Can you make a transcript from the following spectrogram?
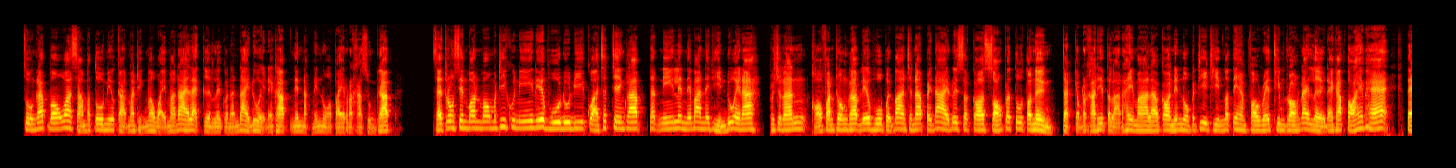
สูงครับมองว่า 3 ประตูมีโอกาสมาถึงมาไหวมาได้และเกินเลยกว่านั้นได้ด้วยนะครับเน้นหนักเน้นนัวไปราคาสูงครับสายตรงเซียนบอลมองมาที่คู่นี้ลิเวอร์พูดูดีกว่าชัดเจนครับนัดนี้เล่นในบ้านในถิ่นด้วยนะ เพราะฉะนั้นขอฟันธงครับลิเวอร์พูเปิดบ้านชนะไปได้ด้วยสกอร์ 2 ประตูต่อ 1 จัดกับราคาที่ตลาดให้มาแล้วก็เน้นโนมไปที่ทีมนอตติแฮมฟอร์เรสทีมรองได้เลยนะครับต่อให้แพ้ แต่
